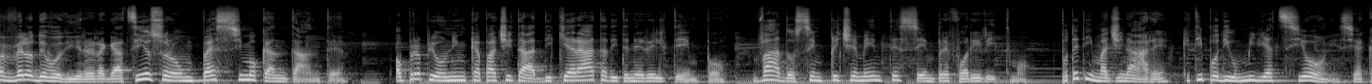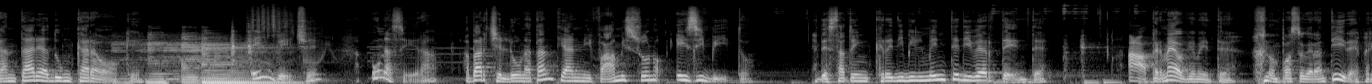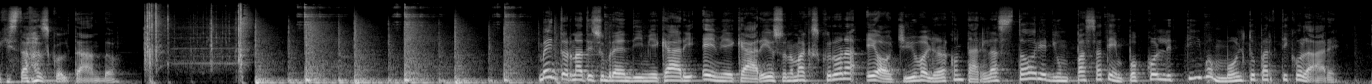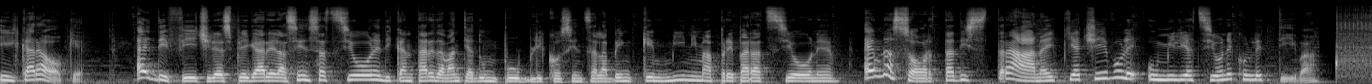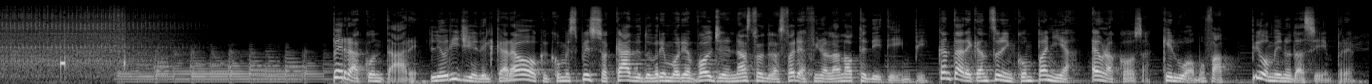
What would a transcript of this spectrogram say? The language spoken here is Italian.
Ve lo devo dire ragazzi, io sono un pessimo cantante. Ho proprio un'incapacità dichiarata di tenere il tempo. Vado semplicemente sempre fuori ritmo. Potete immaginare che tipo di umiliazione sia cantare ad un karaoke. E invece, una sera, a Barcellona tanti anni fa, mi sono esibito. Ed è stato incredibilmente divertente. Ah, per me ovviamente, non posso garantire per chi stava ascoltando. Bentornati su Brandy, miei cari e miei cari, io sono Max Corona e oggi vi voglio raccontare la storia di un passatempo collettivo molto particolare, il karaoke. È difficile spiegare la sensazione di cantare davanti ad un pubblico senza la benché minima preparazione. È una sorta di strana e piacevole umiliazione collettiva. Per raccontare le origini del karaoke, come spesso accade dovremmo riavvolgere il nastro della storia fino alla notte dei tempi. Cantare canzoni in compagnia è una cosa che l'uomo fa più o meno da sempre.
